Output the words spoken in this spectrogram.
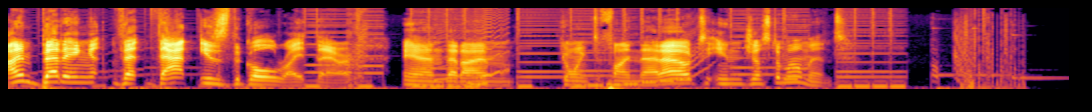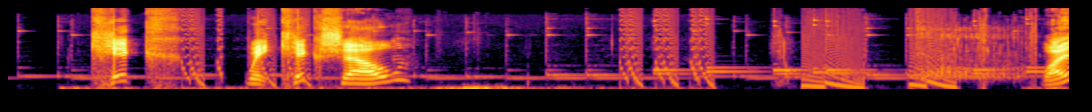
I'm betting that that is the goal right there. And that I'm going to find that out in just a moment. Kick... Wait, kick shell? What?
